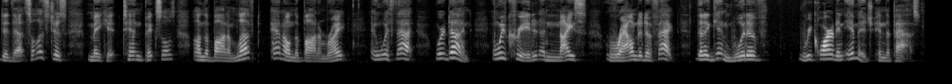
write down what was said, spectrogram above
did that. So let's just make it 10 pixels on the bottom left and on the bottom right. And with that, we're done. And we've created a nice rounded effect that, again, would have required an image in the past.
